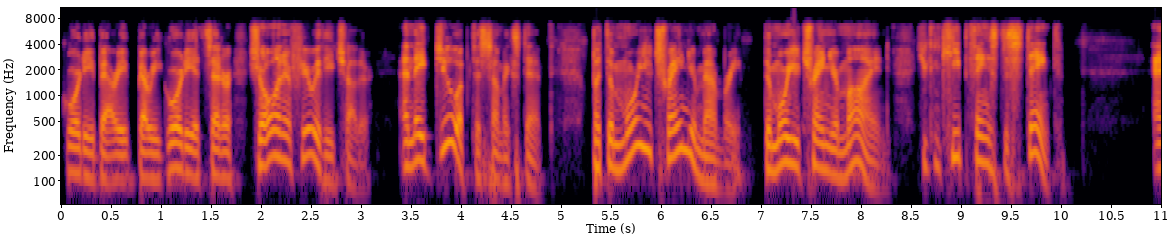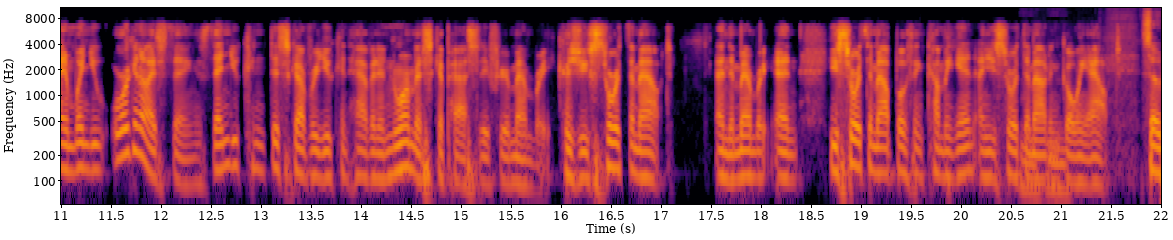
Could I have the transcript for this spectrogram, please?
Gordy, Barry, Berry Gordy, etc., should all interfere with each other. And they do up to some extent. But the more you train your memory, the more you train your mind, you can keep things distinct. And when you organize things, then you can discover you can have an enormous capacity for your memory because you sort them out and the memory and you sort them out both in coming in and you sort them out in mm-hmm. going out. So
